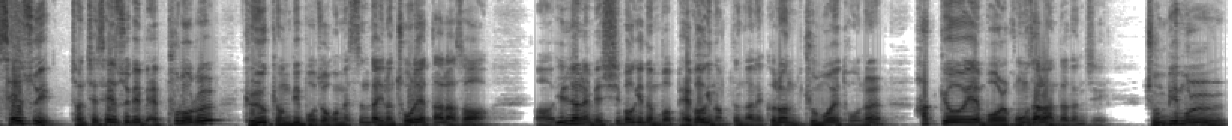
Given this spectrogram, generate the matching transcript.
세수입, 전체 세수입의 몇 프로를 교육 경비 보조금에 쓴다 이런 조례에 따라서 어 1년에 몇십억이든 뭐 100억이 넘든 간에 그런 규모의 돈을 학교에 뭘 공사를 한다든지 준비물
